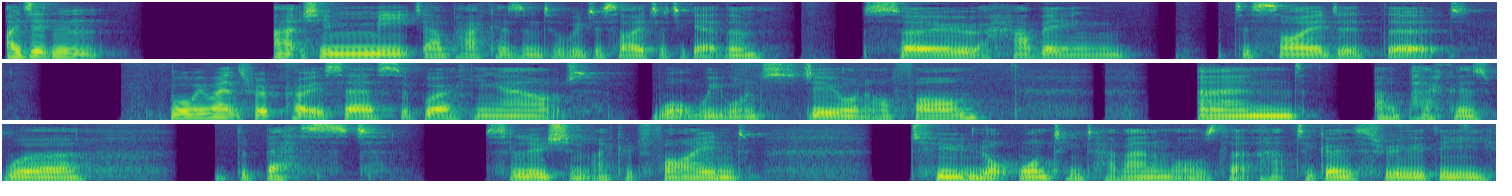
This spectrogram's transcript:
I didn't actually meet alpacas until we decided to get them. So, having decided that, well, we went through a process of working out what we wanted to do on our farm. And alpacas were the best solution I could find to not wanting to have animals that had to go through the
